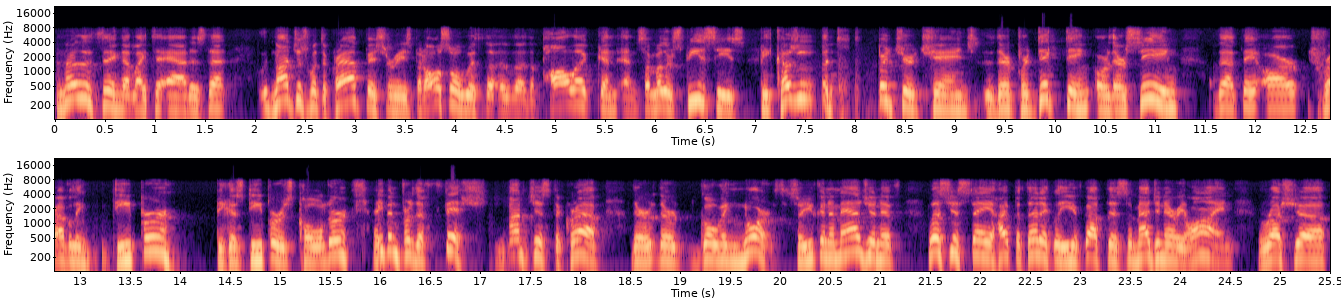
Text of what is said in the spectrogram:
Another thing I'd like to add is that not just with the crab fisheries, but also with the, the, the, pollock and, and some other species, because of the temperature change, they're predicting or they're seeing that they are traveling deeper because deeper is colder. And even for the fish, not just the crab, they're they're going north. So you can imagine if let's just say hypothetically you've got this imaginary line, Russia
